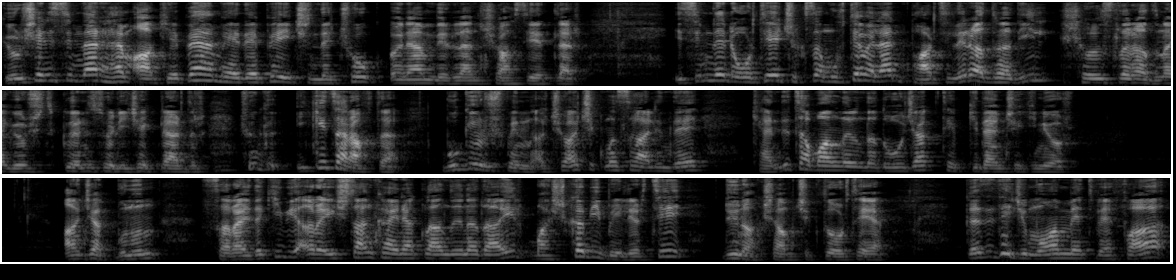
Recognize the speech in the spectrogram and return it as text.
Görüşen isimler hem AKP hem HDP içinde çok önem verilen şahsiyetler. İsimleri ortaya çıksa muhtemelen partileri adına değil şahısları adına görüştüklerini söyleyeceklerdir. Çünkü iki tarafta bu görüşmenin açığa çıkması halinde kendi tabanlarında doğacak tepkiden çekiniyor. Ancak bunun saraydaki bir arayıştan kaynaklandığına dair başka bir belirti dün akşam çıktı ortaya. Gazeteci Muhammed Vefa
